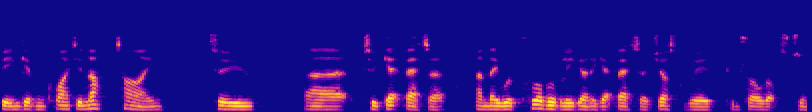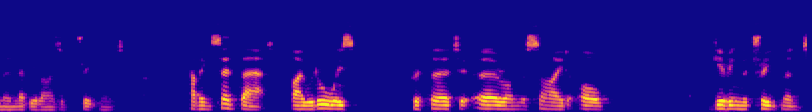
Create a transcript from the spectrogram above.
being given quite enough time to uh, to get better, and they were probably going to get better just with controlled oxygen and nebulizer treatment. Having said that, I would always prefer to err on the side of giving the treatment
